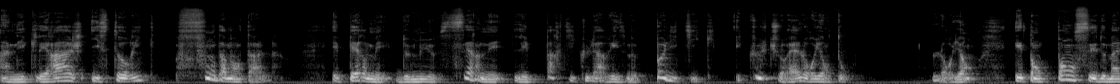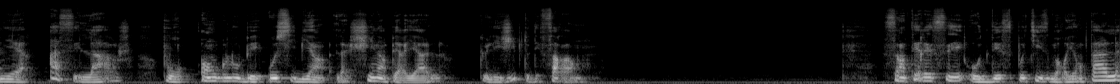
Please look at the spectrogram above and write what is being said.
un éclairage historique fondamental et permet de mieux cerner les particularismes politiques et culturels orientaux. L'Orient étant pensé de manière assez large pour englober aussi bien la Chine impériale que l'Égypte des pharaons. S'intéresser au despotisme oriental,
